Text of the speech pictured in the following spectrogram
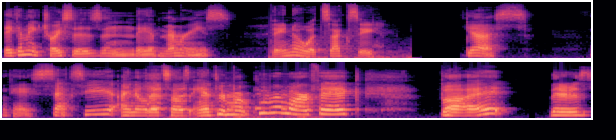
they can make choices and they have memories. They know what's sexy. Yes. Okay, sexy. I know that sounds anthropomorphic, but there's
